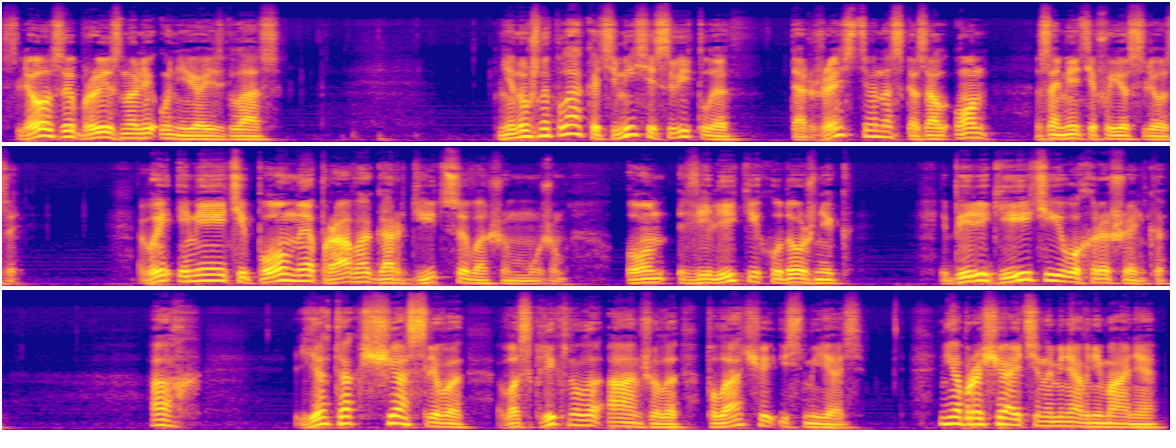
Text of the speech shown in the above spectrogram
слезы брызнули у нее из глаз. Не нужно плакать, миссис Витла, торжественно сказал он, заметив ее слезы. Вы имеете полное право гордиться вашим мужем. Он великий художник. Берегите его хорошенько. Ах, я так счастлива! воскликнула Анжела, плача и смеясь. Не обращайте на меня внимания.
